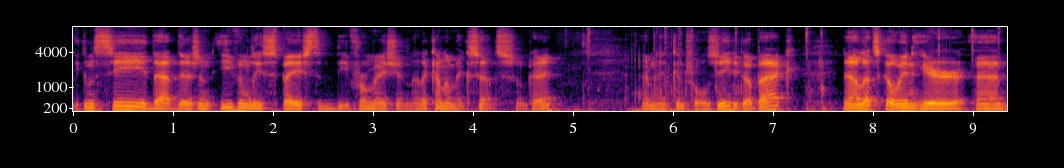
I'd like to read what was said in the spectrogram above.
you can see that there's an evenly spaced deformation, and that kind of makes sense. Okay, I'm going to hit Control Z to go back. Now let's go in here and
